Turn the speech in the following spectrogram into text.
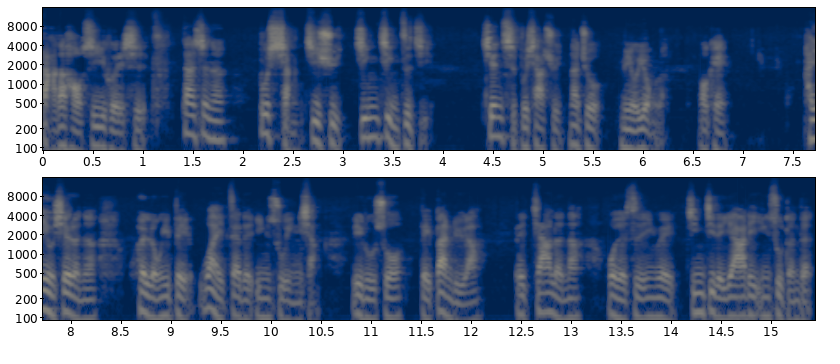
打得好是一回事，但是呢，不想继续精进自己，坚持不下去，那就没有用了。OK。还有些人呢，会容易被外在的因素影响，例如说被伴侣啊、被家人啊，或者是因为经济的压力因素等等。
